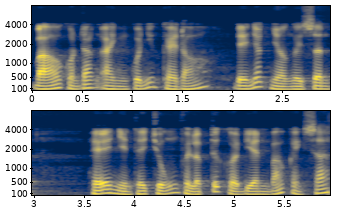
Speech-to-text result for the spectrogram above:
Báo còn đăng ảnh của những kẻ đó Để nhắc nhở người dân, Hễ nhìn thấy chúng phải lập tức gọi điện báo cảnh sát.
